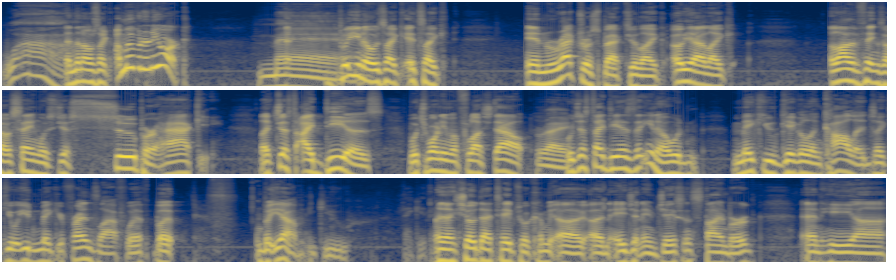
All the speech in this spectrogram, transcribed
wow, And then I was like, "I'm moving to New York." man. But you know, it's like it's like in retrospect, you're like, oh yeah, like a lot of the things I was saying was just super hacky, like just ideas which weren't even flushed out. Right. Were just ideas that you know would make you giggle in college, like you you'd make your friends laugh with. But but yeah, thank you, thank you. Thank and I showed that tape to a com- uh, an agent named Jason Steinberg, and he uh,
